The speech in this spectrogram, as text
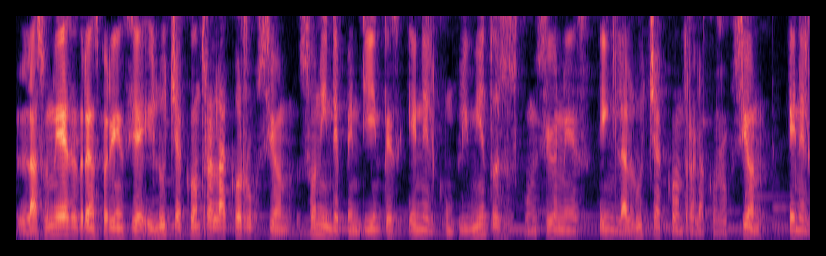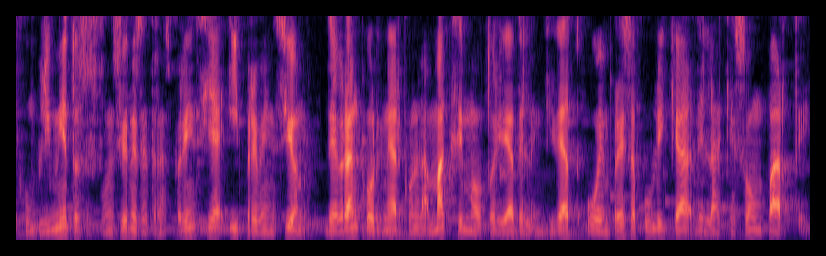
Las unidades de transparencia y lucha contra la corrupción son independientes en el cumplimiento de sus funciones en la lucha contra la corrupción, en el cumplimiento de sus funciones de transparencia y prevención. Deberán coordinar con la máxima autoridad de la entidad o empresa pública de la que son parte.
